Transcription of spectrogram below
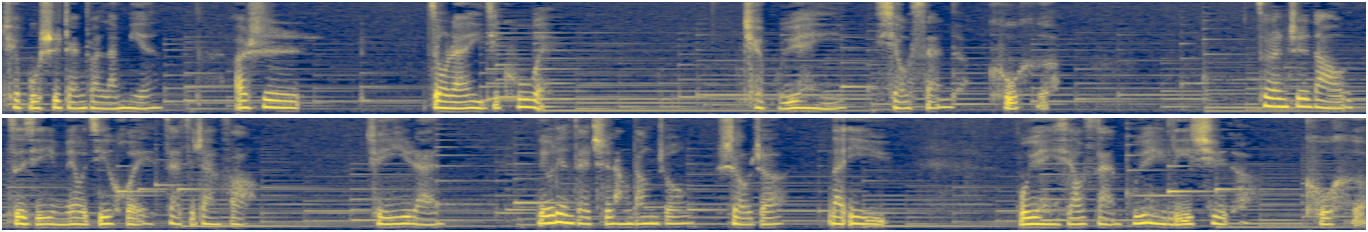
却不是辗转难眠，而是纵然已经枯萎，却不愿意消散的枯荷。纵然知道自己已没有机会再次绽放，却依然留恋在池塘当中，守着那一缕不愿意消散、不愿意离去的枯荷。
